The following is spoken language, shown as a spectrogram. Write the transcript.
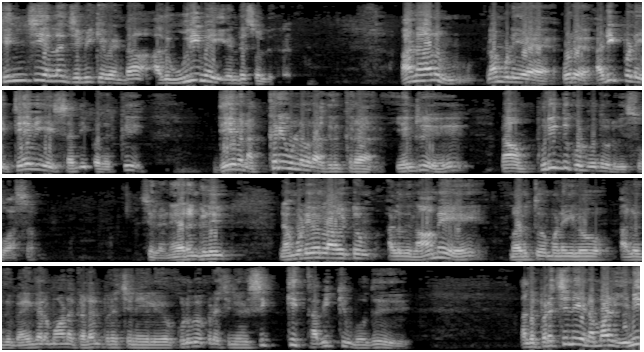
கெஞ்சி எல்லாம் ஜெபிக்க வேண்டாம் அது உரிமை என்று சொல்லுகிறது. ஆனாலும் நம்முடைய ஒரு அடிப்படை தேவையை சந்திப்பதற்கு தேவன் அக்கறை உள்ளவராக இருக்கிறார் என்று நாம் புரிந்து கொள்வது ஒரு விசுவாசம். சில நேரங்களில் நம்முடையவர்களாகட்டும் அல்லது நாமே மருத்துவமனையிலோ அல்லது பயங்கரமான கடன் பிரச்சனைகளையோ குடும்ப பிரச்சனையிலோ சிக்கி தவிக்கும் போது அந்த பிரச்சனையை நம்மால் இனி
